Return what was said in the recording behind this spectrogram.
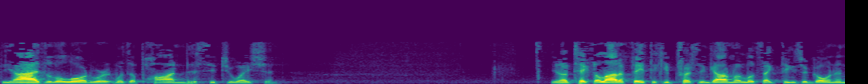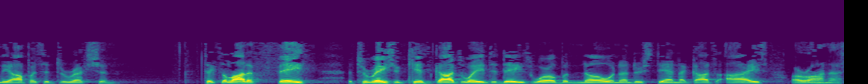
The eyes of the Lord were, was upon this situation. You know, it takes a lot of faith to keep trusting God when it looks like things are going in the opposite direction. It takes a lot of faith to raise your kids God's way in today's world, but know and understand that God's eyes are on us.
